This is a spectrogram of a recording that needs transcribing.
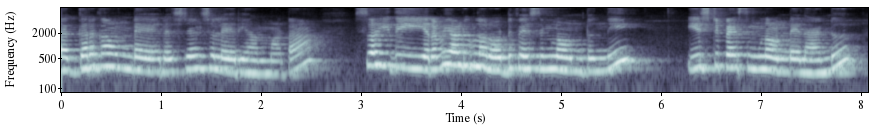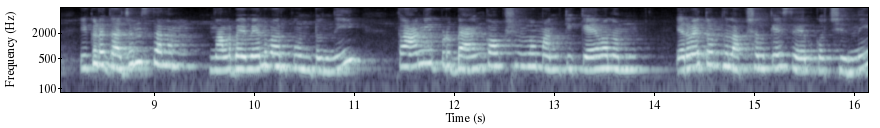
దగ్గరగా ఉండే రెసిడెన్షియల్ ఏరియా అనమాట సో ఇది ఇరవై అడుగుల రోడ్డు ఫేసింగ్లో ఉంటుంది. ఈస్ట్ ఫేసింగ్లో ఉండే ల్యాండ్. ఇక్కడ గజం స్థలం నలభై వేల వరకు ఉంటుంది. కానీ ఇప్పుడు బ్యాంక్ ఆప్షన్లో మనకి కేవలం ఇరవై తొమ్మిది లక్షలకే సేల్కి వచ్చింది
